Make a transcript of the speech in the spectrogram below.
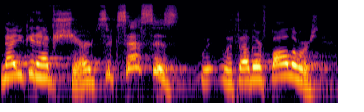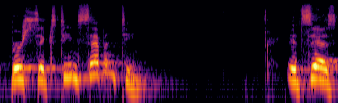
Now you can have shared successes with other followers. Verse 16, 17. It says,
